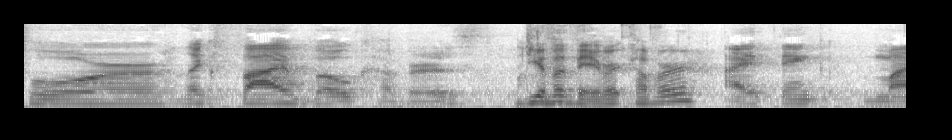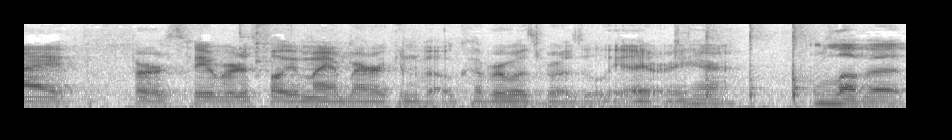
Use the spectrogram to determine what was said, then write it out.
four, like five Vogue covers. Do you have a favorite cover? I think my first favorite is probably my American Vogue cover was Rosalia right here. Love it.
